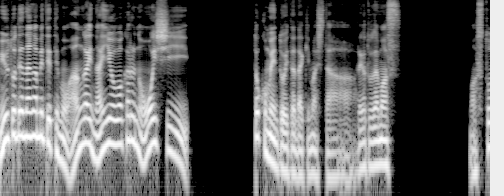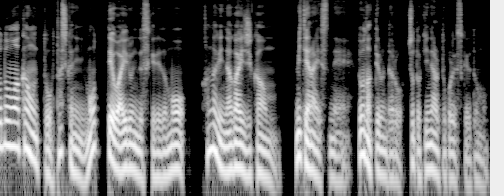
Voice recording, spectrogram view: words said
ミュートで眺めてても案外内容わかるの多いし、とコメントをいただきました。ありがとうございます。マストドンアカウント確かに持ってはいるんですけれども、かなり長い時間見てないですね。どうなってるんだろうちょっと気になるところですけれども。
